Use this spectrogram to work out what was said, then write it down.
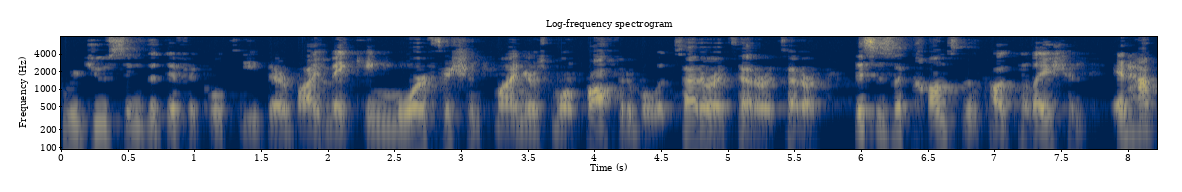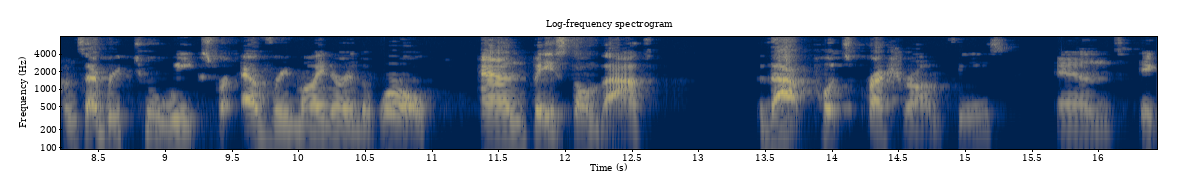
reducing the difficulty, thereby making more efficient miners more profitable, et cetera, et cetera, et cetera. This is a constant calculation. It happens every two weeks for every miner in the world. And based on that, that puts pressure on fees and it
